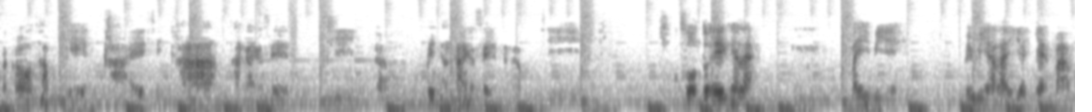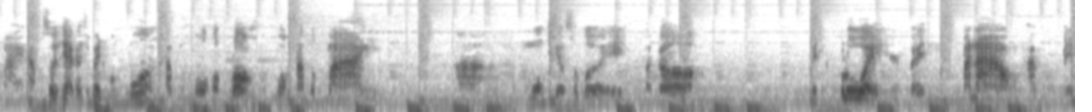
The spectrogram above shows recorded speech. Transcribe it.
แล้วก็ทำเพจขายสินค้าทางการเกษตร ที่ผลิตทางการเกษตรนะครับ ที่ของสวนตัวเองเนี่ยแหละไม่มีไม่มีอะไรเยอะแยะมากมายครับ ส่วนใหญ่ก็จะเป็นมะม่วงครับมะม่วงออกร่องมะม่วงน้ำดอกไม้มะม่วงเขียวเสวยแล้วก็ เป็นกล้วยเป็นมะนาวครับ เป็น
